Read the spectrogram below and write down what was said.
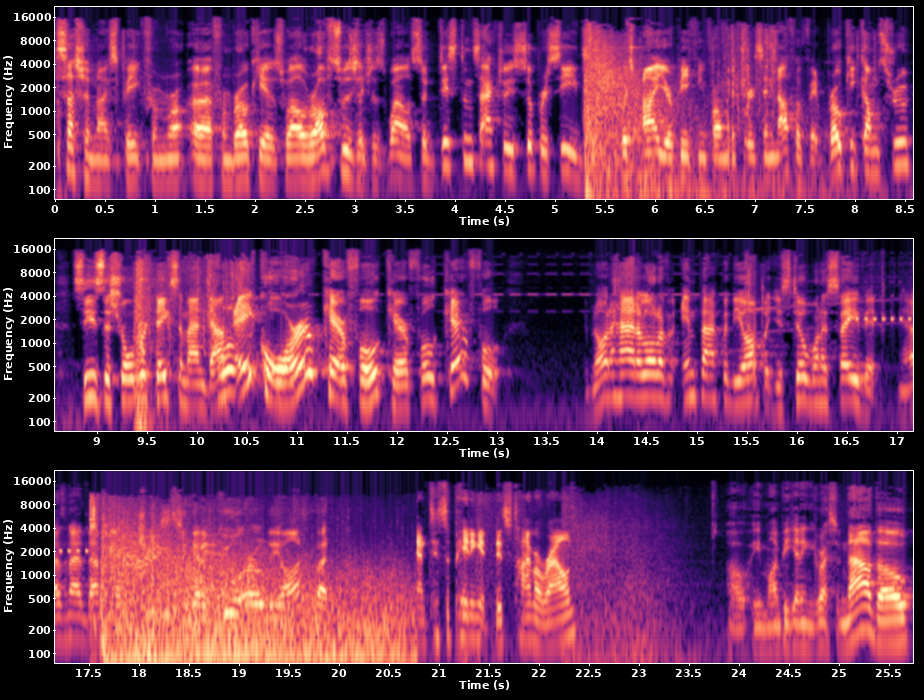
Such a nice peek from Ro- uh, from Broky as well. Ropz was as well. So distance actually supersedes which eye you're peeking from if there's enough of it. Broky comes through, sees the shoulder, takes the man down. Oh. Acor, careful, careful, careful. You've not had a lot of impact with the op, but you still want to save it. He hasn't had that many opportunities to get a duel early on, but Anticipating it this time around. Oh, he might be getting aggressive now, though.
